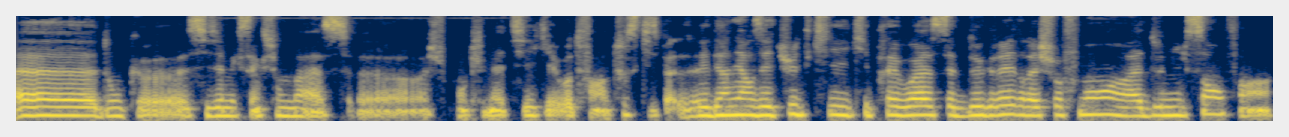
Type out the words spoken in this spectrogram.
Euh, donc euh, sixième extinction de masse, réchauffement climatique et autres, enfin tout ce qui se passe. Les dernières études qui, qui prévoient 7 degrés de réchauffement à 2100, enfin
